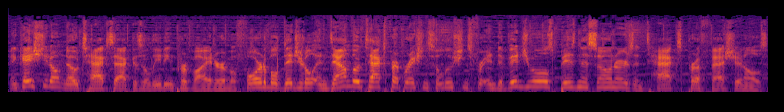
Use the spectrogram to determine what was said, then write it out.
In case you don't know, Tax Act is a leading provider of affordable digital and download tax preparation solutions for individuals, business owners, and tax professionals.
